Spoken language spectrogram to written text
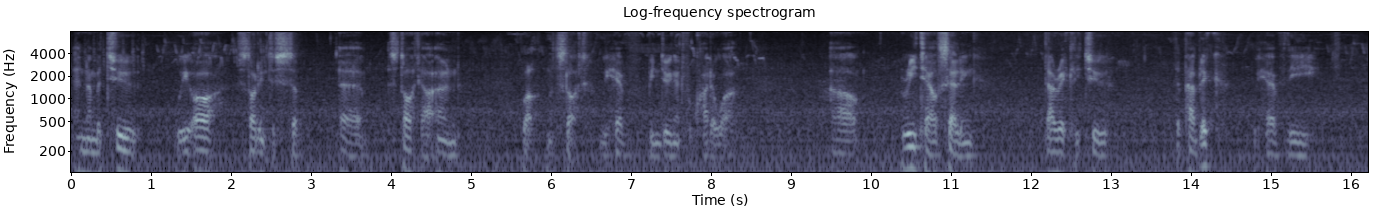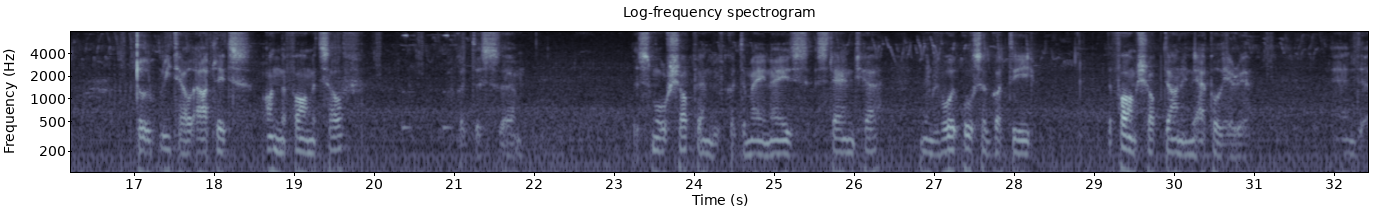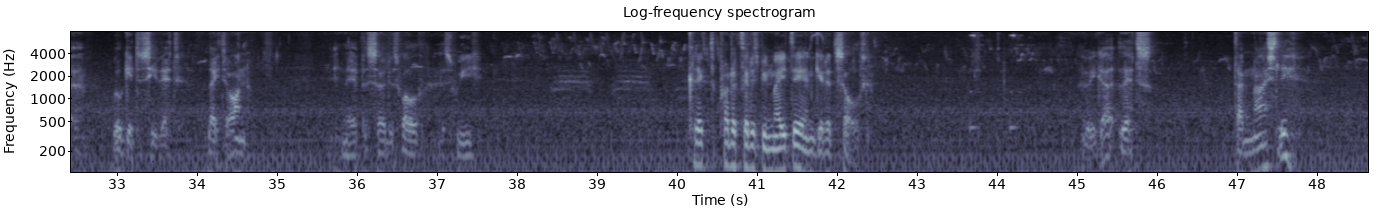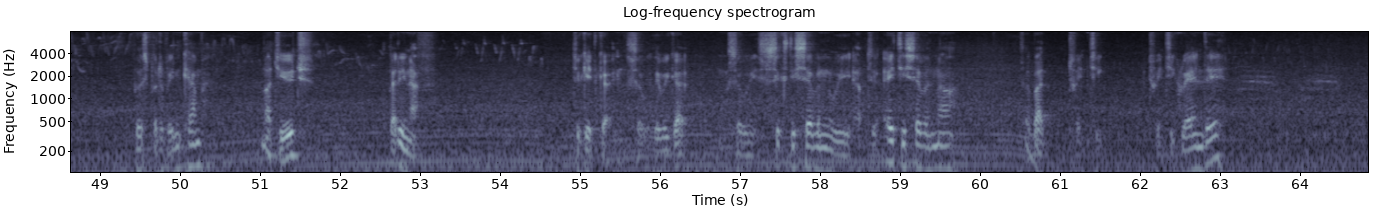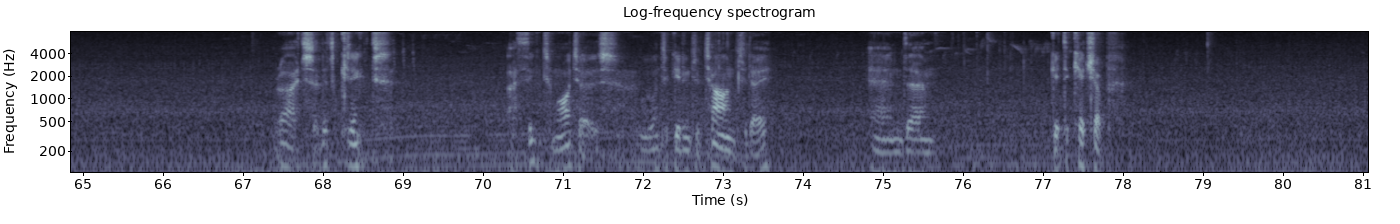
And number two we are starting to sub, uh, start our own well not start. We have been doing it for quite a while. Our retail selling directly to the public. We have the little retail outlets on the farm itself. We've got this um, small shop and we've got the mayonnaise stand here. And then we've also got the the farm shop down in the apple area. And uh, we'll get to see that later on in the episode as well as we collect the product that has been made there and get it sold. There we go. That's done nicely. First bit of income, not huge, but enough to get going. So there we go. So we're 67, we're up to 87 now. So about 20, 20 grand there. Right, so let's connect, I think tomatoes. We want to get into town today and um, get the ketchup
